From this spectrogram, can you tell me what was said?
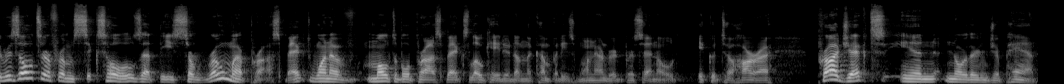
The results are from six holes at the Soroma prospect, one of multiple prospects located on the company's 100% old Ikutahara project in northern Japan.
